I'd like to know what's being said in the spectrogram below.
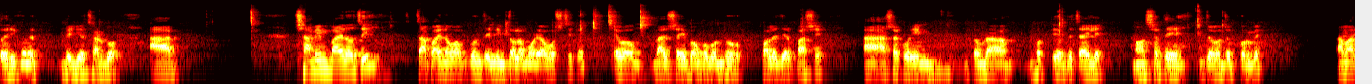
তৈরি করে ভিডিও ছাড়বো। আর শামীম বায়োলজি চাপাই নবাবগঞ্জে নিমতলা মোড়ে অবস্থিত এবং রাজশাহী বঙ্গবন্ধু কলেজের পাশে। আশা করি তোমরা ভর্তি হতে চাইলে আমার সাথে যোগাযোগ করবে। আমার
